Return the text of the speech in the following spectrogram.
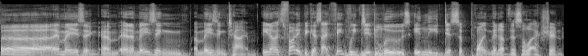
uh, amazing. Um, an amazing, amazing time. You know, it's funny because I think we did lose in the disappointment of this election.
